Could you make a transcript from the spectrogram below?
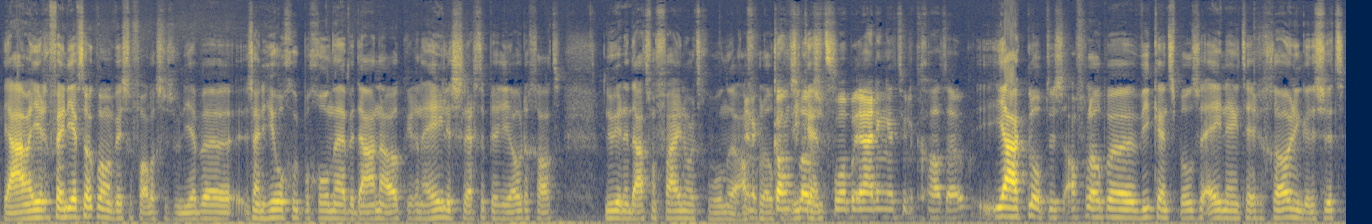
Ja, maar Heerenveen die heeft ook wel een wisselvallig seizoen. Die hebben, zijn heel goed begonnen, hebben daarna ook weer een hele slechte periode gehad. Nu inderdaad van Feyenoord gewonnen En een kansloze weekend. voorbereiding natuurlijk gehad ook. Ja, klopt. Dus afgelopen weekend speelden ze 1-1 tegen Groningen. Dus het,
